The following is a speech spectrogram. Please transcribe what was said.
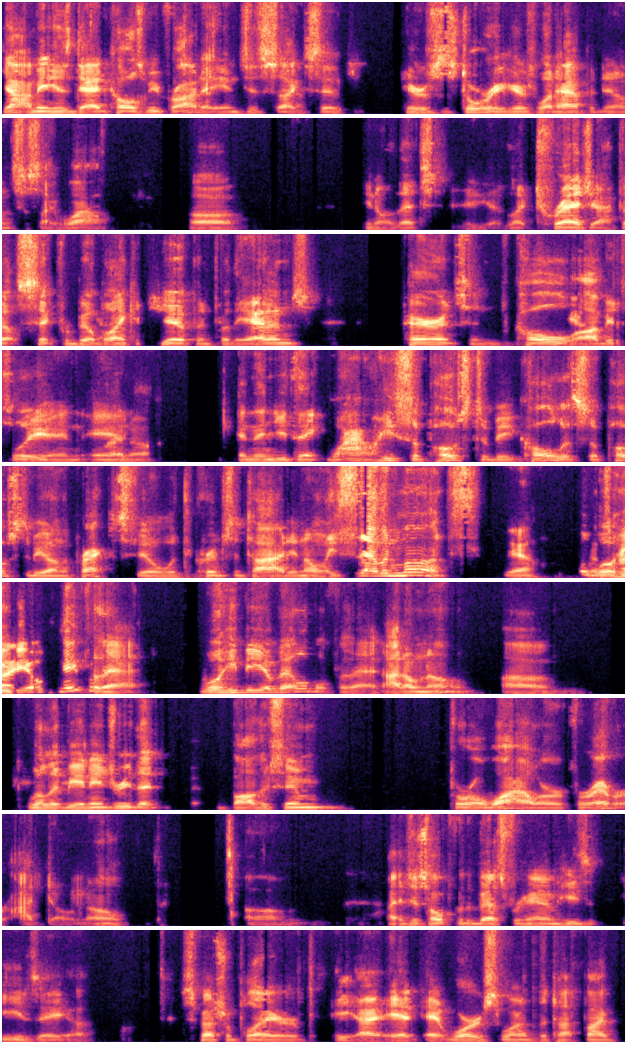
yeah. I mean, his dad calls me Friday and just like said, "Here's the story. Here's what happened." And it's just like, wow, uh, you know, that's like tragic. I felt sick for Bill Blankenship and for the Adams parents and Cole, yeah. obviously, and and right. uh, and then you think, wow, he's supposed to be Cole is supposed to be on the practice field with the Crimson Tide in only seven months. Yeah. Will right. he be okay for that? Will he be available for that? I don't know. Um, will it be an injury that bothers him for a while or forever? I don't know. Um, I just hope for the best for him. He's he is a uh, special player. He, at, at worst, one of the top five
